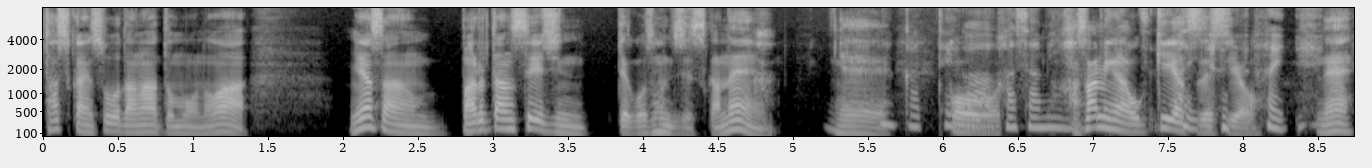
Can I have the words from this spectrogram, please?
確かにそうだなと思うのは皆さんバルタン星人ってご存知ですかね？えー、こうハサミハサミが大きいやつですよ。はい、ね、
